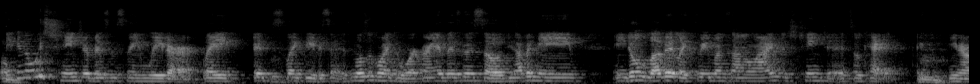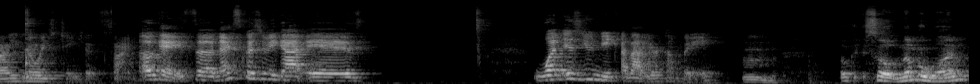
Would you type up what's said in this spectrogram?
um, you can always change your business name later. Like it's mm-hmm. like David said, it's most important to work on your business. So if you have a name and you don't love it like three months down the line, just change it. It's okay. Like, mm. You know, you can always change it. It's fine. Okay, so next question we got is what is unique about your company? Mm. Okay, so number one,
